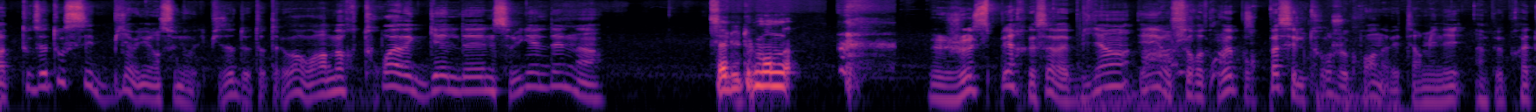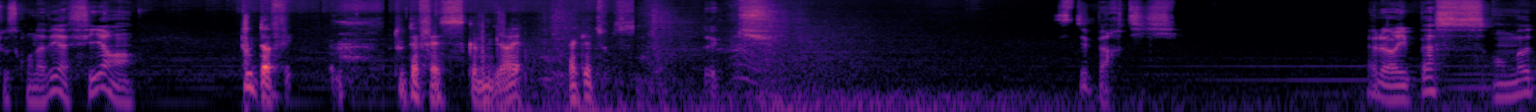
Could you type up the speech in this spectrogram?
à toutes et à tous et bienvenue dans ce nouvel épisode de Total War Warhammer 3 avec Gelden. Salut Gelden Salut tout le monde J'espère que ça va bien et on se retrouvait pour passer le tour, je crois. On avait terminé à peu près tout ce qu'on avait à faire. Tout à fait. Tout à fait, comme dirait Akatsuki. C'est parti. Alors il passe en mode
